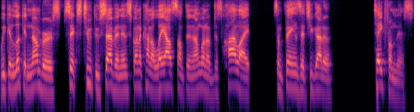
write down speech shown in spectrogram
we can look at Numbers 6, 2 through 7, and it's going to kind of lay out something. And I'm going to just highlight some things that you got to take from this.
